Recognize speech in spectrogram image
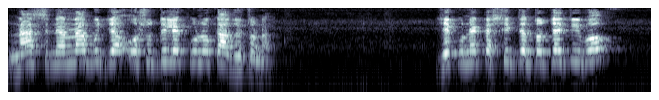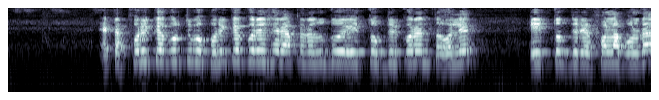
না চিনা না বুঝা ওষুধ দিলে কোনো কাজ হইতো না। যে কোনো একটা সিদ্ধান্ত যাইতেইব, একটা পরীক্ষা করতে পরীক্ষা করে সেটা আপনারা যদি এই তবদির করেন, তাহলে এই তবদিরের ফলাফলটা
